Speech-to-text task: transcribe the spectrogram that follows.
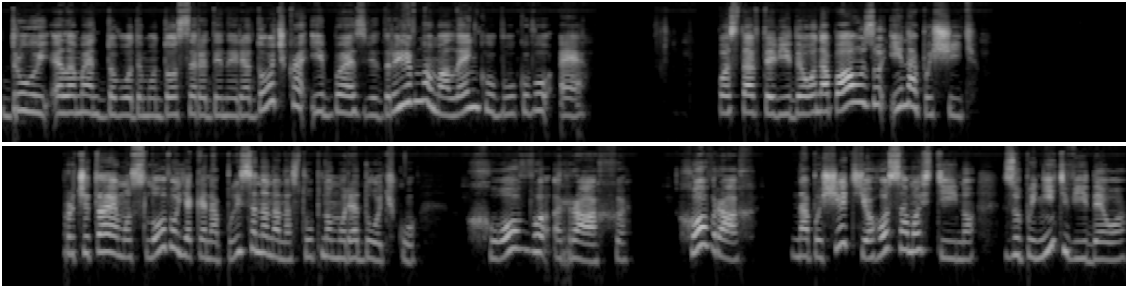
Другий елемент доводимо до середини рядочка і безвідривно маленьку букву Е. Поставте відео на паузу і напишіть. Прочитаємо слово, яке написано на наступному рядочку. Ховрах. Ховрах. Напишіть його самостійно. Зупиніть відео.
